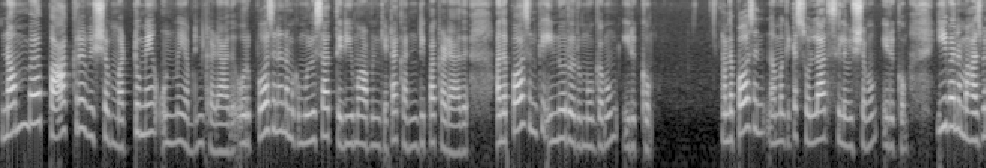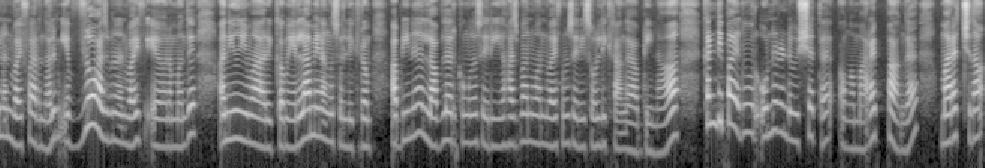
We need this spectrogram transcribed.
நம்ம பார்க்குற விஷயம் மட்டுமே உண்மை அப்படின்னு கிடையாது. ஒரு பர்சனை நமக்கு முழுசாக தெரியுமா அப்படின்னு கேட்டால் கண்டிப்பாக கிடையாது. அந்த பர்சனுக்கு இன்னொரு ஒரு முகமும் இருக்கும். அந்த பர்சன் நம்மக்கிட்ட சொல்லாத சில விஷயமும் இருக்கும். ஈவன் நம்ம ஹஸ்பண்ட் அண்ட் ஒய்ஃபாக இருந்தாலும் எவ்வளோ ஹஸ்பண்ட் அண்ட் ஒய்ஃப் நம்ம வந்து அநியூயமாக இருக்கோம் எல்லாமே நாங்கள் சொல்லிக்கிறோம் அப்படின்னு லவ்வில் இருக்கவங்களும் சரி ஹஸ்பண்ட் அண்ட் ஒய்ஃபும் சரி சொல்லிக்கிறாங்க அப்படின்னா கண்டிப்பாக ஏதோ ஒரு ஒன்று ரெண்டு விஷயத்த அவங்க மறைப்பாங்க மறைச்சு தான்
